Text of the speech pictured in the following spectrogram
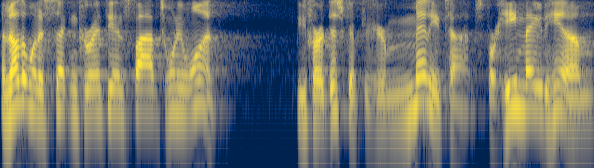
Another one is Second Corinthians 5:21. You've heard this scripture here many times. For he made him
